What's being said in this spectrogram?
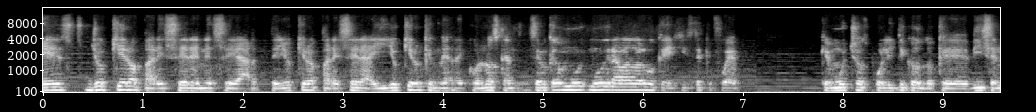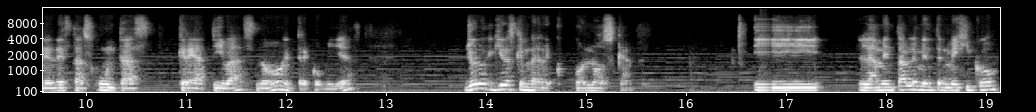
es yo quiero aparecer en ese arte, yo quiero aparecer ahí, yo quiero que me reconozcan. Se me quedó muy, muy grabado algo que dijiste que fue que muchos políticos lo que dicen en estas juntas creativas, ¿no? Entre comillas, yo lo que quiero es que me reconozcan. Y lamentablemente en México,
